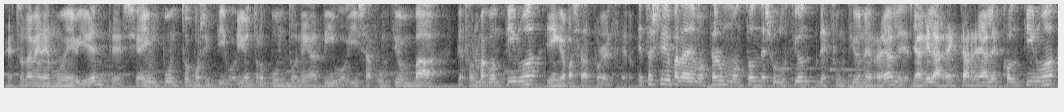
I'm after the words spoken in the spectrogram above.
Esto también es muy evidente, si hay un punto positivo y otro punto negativo y esa función va de forma continua, tiene que pasar por el 0. Esto sirve para demostrar un montón de solución de funciones reales, ya que las rectas reales continuas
